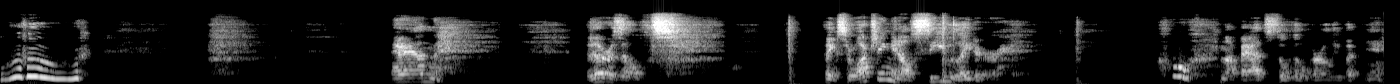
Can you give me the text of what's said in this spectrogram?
Woohoo! And the results. Thanks for watching, and I'll see you later. Whew, not bad. Still a little early, but eh.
